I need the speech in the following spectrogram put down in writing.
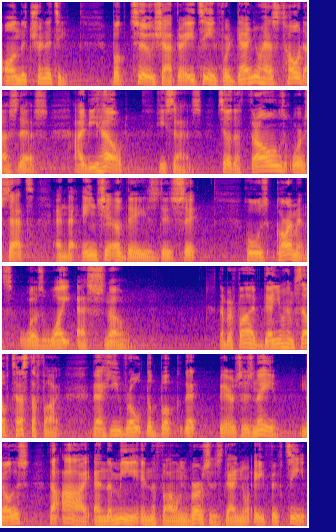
on the Trinity. Book 2, chapter 18. For Daniel has told us this I beheld, he says, till the thrones were set, and the Ancient of Days did sit whose garments was white as snow. Number five, Daniel himself testified that he wrote the book that bears his name. Notice the I and the me in the following verses, Daniel 8:15.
